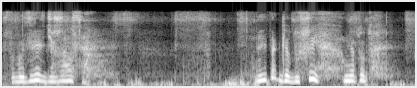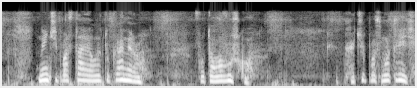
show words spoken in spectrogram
чтобы зверь держался. Да и так для души. У меня тут нынче поставил эту камеру, фотоловушку. Хочу посмотреть,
